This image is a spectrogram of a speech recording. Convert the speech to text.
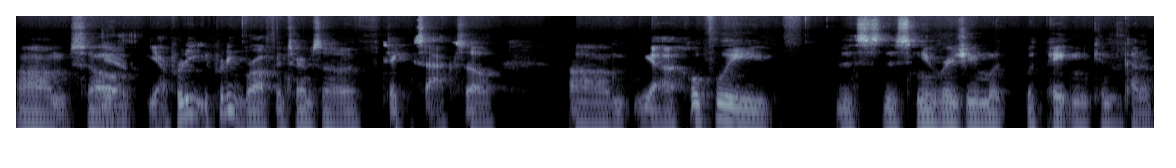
Um, so yeah. yeah, pretty pretty rough in terms of taking sacks. So um, yeah, hopefully this this new regime with with Payton can kind of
